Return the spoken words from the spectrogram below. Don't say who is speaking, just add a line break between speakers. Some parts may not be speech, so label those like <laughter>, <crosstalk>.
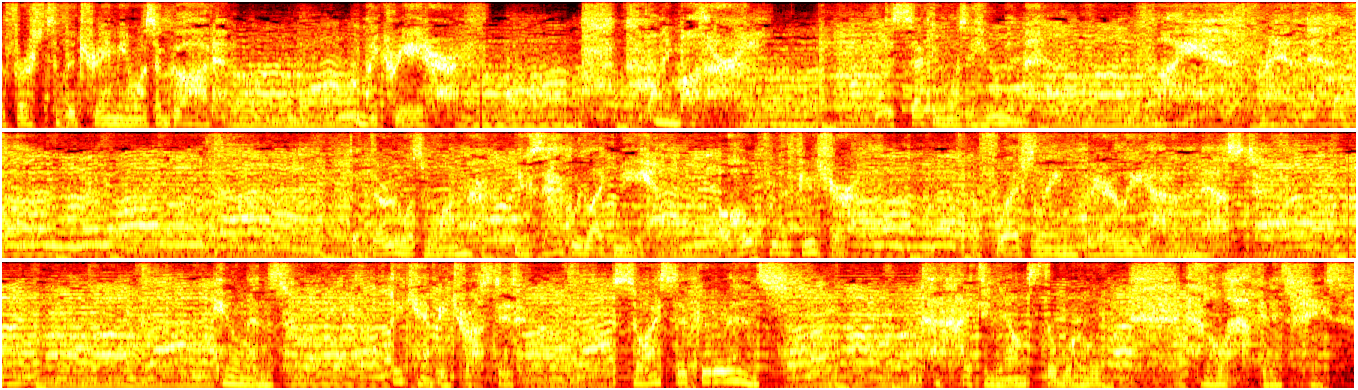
The first to betray me was a god. My creator. My mother. The second was a human. My friend. The third was one exactly like me. A hope for the future. A fledgling barely out of the nest. Humans, they can't be trusted. So I said good riddance. <laughs> I denounced the world and laugh in its face.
